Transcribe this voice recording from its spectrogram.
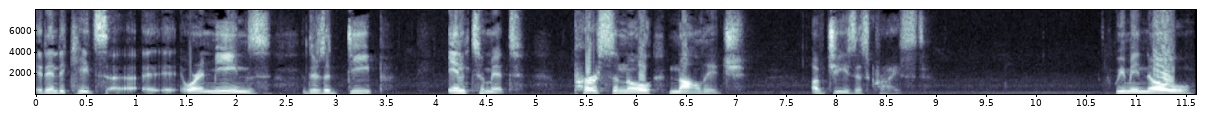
it indicates uh, it, or it means there's a deep, intimate, personal knowledge of Jesus Christ we may know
